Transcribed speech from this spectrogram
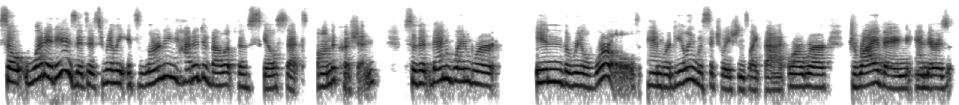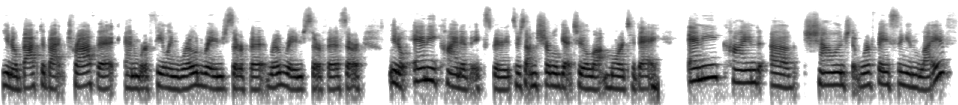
So what it is is it's really it's learning how to develop those skill sets on the cushion so that then when we're in the real world and we're dealing with situations like that or we're driving and there's you know back to back traffic and we're feeling road rage surface road rage surface or you know any kind of experience. There's i'm sure we'll get to a lot more today. Any kind of challenge that we're facing in life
